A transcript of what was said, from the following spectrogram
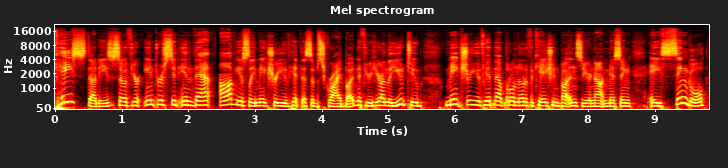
case studies. So if you're interested in that, obviously make sure you've hit the subscribe button. If you're here on the YouTube, make sure you've hit that little notification button so you're not missing a single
